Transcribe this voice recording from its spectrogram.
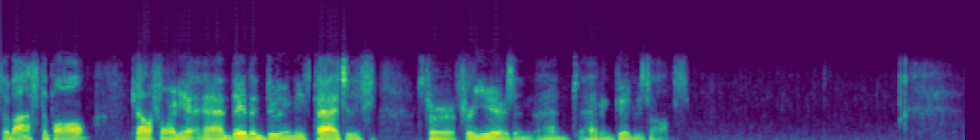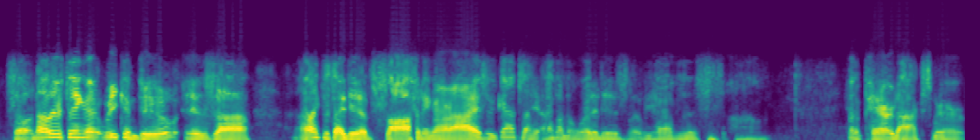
Sebastopol, California, and they've been doing these patches for, for years and, and having good results. So another thing that we can do is, uh, I like this idea of softening our eyes. We've got, I, I don't know what it is, but we have this um, kind of paradox where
